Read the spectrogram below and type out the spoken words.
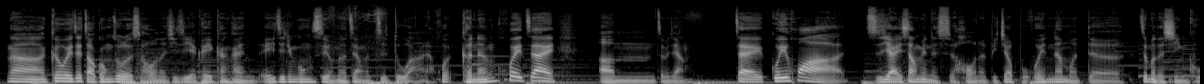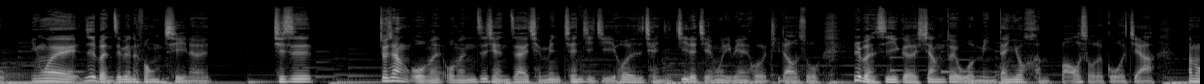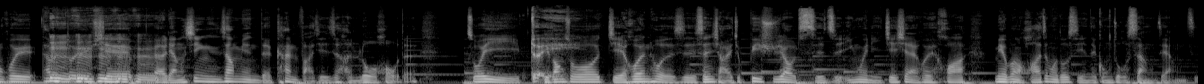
那各位在找工作的时候呢，其实也可以看看，诶，这间公司有没有这样的制度啊？会可能会在嗯，怎么讲？在规划职涯上面的时候呢，比较不会那么的这么的辛苦，因为日本这边的风气呢，其实就像我们我们之前在前面前几集或者是前几季的节目里面会有提到说，日本是一个相对文明但又很保守的国家，他们会他们对于一些呃良性上面的看法其实是很落后的，所以比方说结婚或者是生小孩就必须要辞职，因为你接下来会花没有办法花这么多时间在工作上这样子。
